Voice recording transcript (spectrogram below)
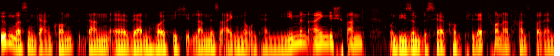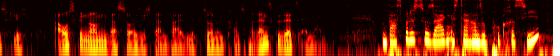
irgendwas in Gang kommt, dann äh, werden häufig landeseigene Unternehmen eingespannt und die sind bisher komplett von der Transparenzpflicht ausgenommen. Das soll sich dann bald mit so einem Transparenzgesetz ändern. Und was würdest du sagen, ist daran so progressiv?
